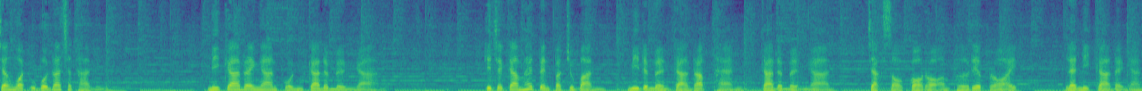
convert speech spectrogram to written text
จังหวัดอุบลราชธานี มีการรายงานผลการดำเนินงาน กิจกรรมให้เป็นปัจจุบันมีดำเนินการรับแผนการดำเนินงาน จากสกรอำเภอเรียบร้อย และมีการรายงาน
